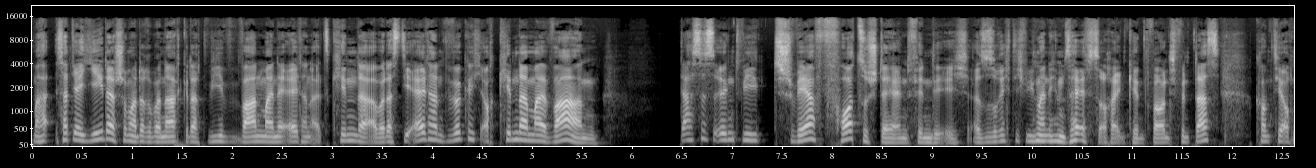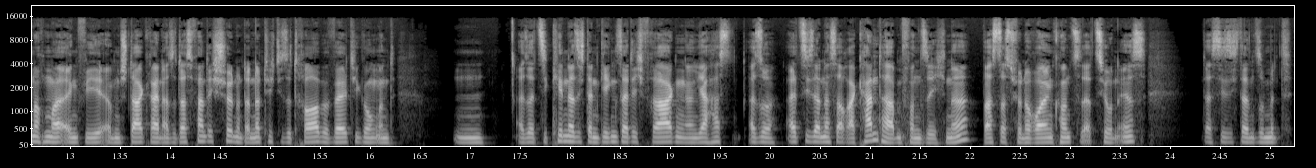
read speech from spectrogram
man, es hat ja jeder schon mal darüber nachgedacht, wie waren meine Eltern als Kinder, aber dass die Eltern wirklich auch Kinder mal waren, das ist irgendwie schwer vorzustellen, finde ich. Also so richtig, wie man eben selbst auch ein Kind war. Und ich finde, das kommt hier auch noch mal irgendwie ähm, stark rein. Also das fand ich schön. Und dann natürlich diese Trauerbewältigung und mh, also als die Kinder sich dann gegenseitig fragen, äh, ja, hast, also als sie dann das auch erkannt haben von sich, ne, was das für eine Rollenkonstellation ist, dass sie sich dann so mit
